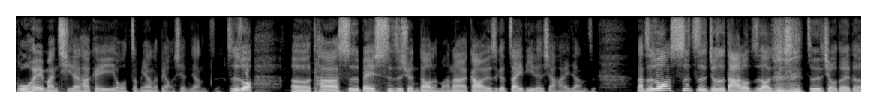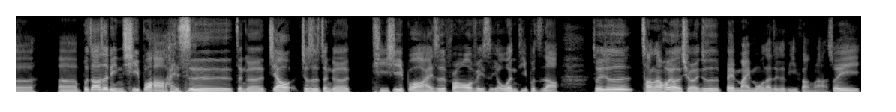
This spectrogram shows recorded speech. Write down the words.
我会蛮期待他可以有怎么样的表现这样子。只是说，呃，他是被狮子选到的嘛，那刚好又是个在地的小孩这样子。那只是说，狮子就是大家都知道，就是 这支球队的呃，不知道是灵气不好，还是整个教就是整个体系不好，还是 front office 有问题，不知道。所以就是常常会有球员就是被埋没在这个地方啦。所以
